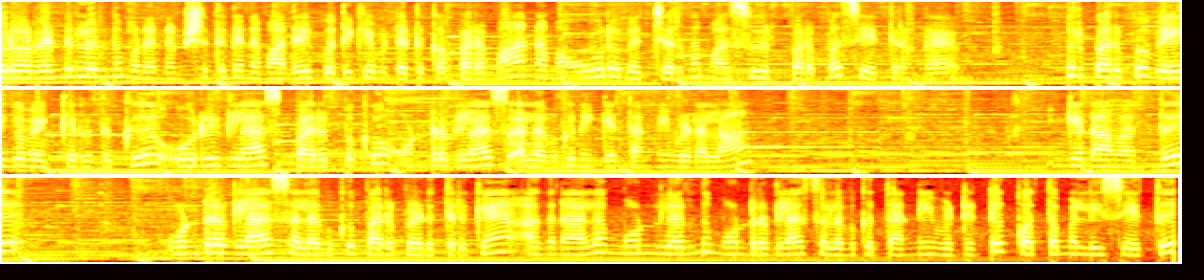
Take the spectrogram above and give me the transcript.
ஒரு ரெண்டுலேருந்து மூணு நிமிஷத்துக்கு இந்த மாதிரி கொதிக்க விட்டதுக்கப்புறமா நம்ம ஊற வச்சிருந்த மசூர் பருப்பை சேர்த்துருங்க. மசூர் பருப்பு வேக வைக்கிறதுக்கு ஒரு கிளாஸ் பருப்புக்கு ஒன்றரை கிளாஸ் அளவுக்கு நீங்கள் தண்ணி விடலாம். இங்கே நான் வந்து ஒன்றரை கிளாஸ் அளவுக்கு பருப்பு எடுத்திருக்கேன். அதனால் மூணுலேருந்து மூன்றரை கிளாஸ் அளவுக்கு தண்ணி விட்டுட்டு கொத்தமல்லி சேர்த்து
